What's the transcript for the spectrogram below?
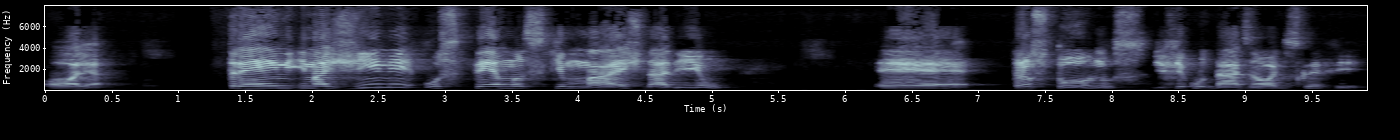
Olha, treine, imagine os temas que mais dariam é, transtornos, dificuldades na hora de escrever.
